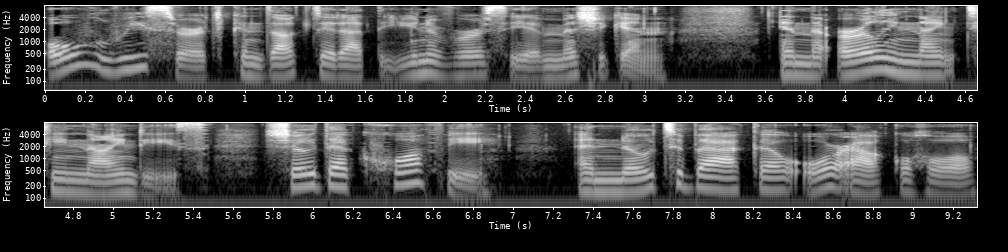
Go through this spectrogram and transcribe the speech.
Old research conducted at the University of Michigan in the early 1990s showed that coffee and no tobacco or alcohol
